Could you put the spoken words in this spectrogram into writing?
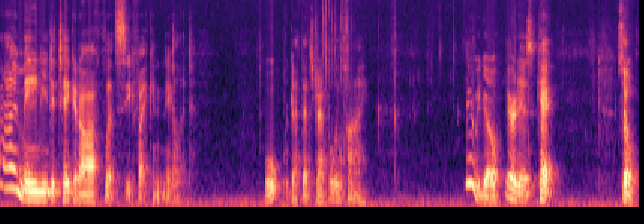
I may need to take it off. Let's see if I can nail it. Oh, we got that strap a little high. There we go. There it is. Okay. So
